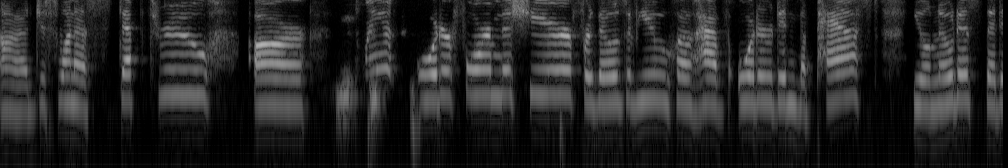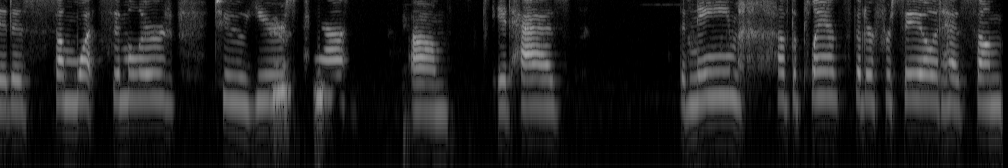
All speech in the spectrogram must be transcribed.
uh, just want to step through our plant order form this year. For those of you who have ordered in the past, you'll notice that it is somewhat similar to years past. Um, it has the name of the plants that are for sale. It has some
